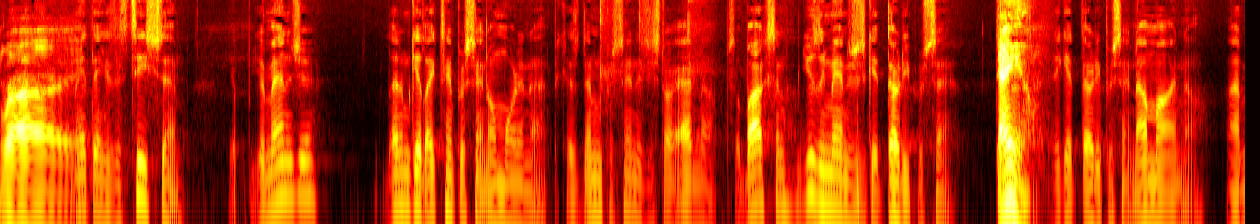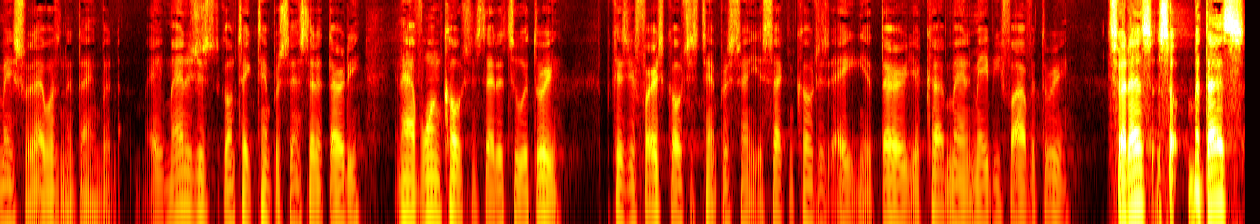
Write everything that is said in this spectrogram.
Right. Main thing is to teach them. Your, your manager, let them get like ten percent, no more than that, because them percentages start adding up. So boxing, usually managers get thirty percent. Damn. They get thirty percent. Not mine though. I made sure that wasn't a thing. But hey, managers are gonna take ten percent instead of thirty, and have one coach instead of two or three, because your first coach is ten percent, your second coach is eight, and your third, your cut man maybe five or three. So that's so, but that's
